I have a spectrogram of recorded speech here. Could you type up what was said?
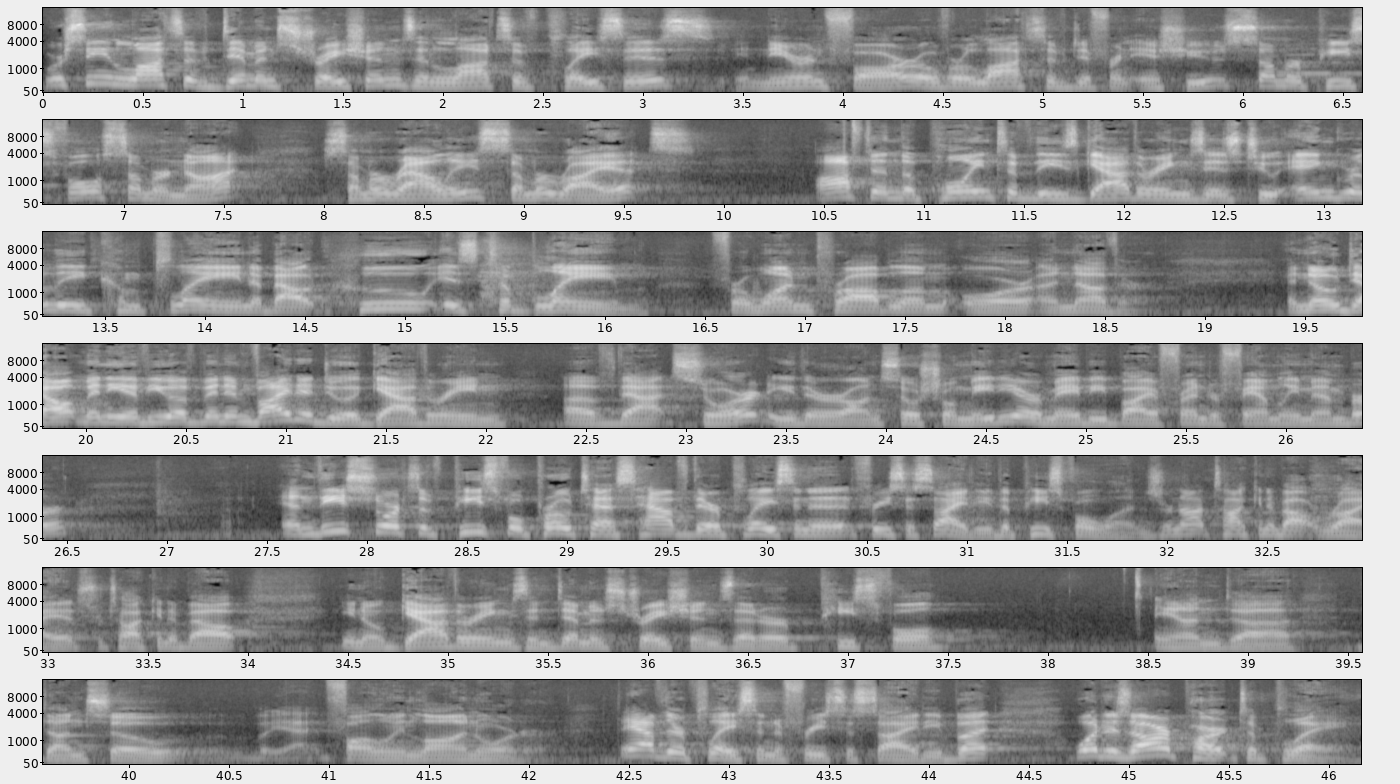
We're seeing lots of demonstrations in lots of places, near and far, over lots of different issues. Some are peaceful, some are not. Some are rallies, some are riots. Often the point of these gatherings is to angrily complain about who is to blame for one problem or another. And no doubt many of you have been invited to a gathering of that sort, either on social media or maybe by a friend or family member. And these sorts of peaceful protests have their place in a free society, the peaceful ones. We're not talking about riots, we're talking about, you know, gatherings and demonstrations that are peaceful and uh, done so following law and order. They have their place in a free society. But what is our part to play?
